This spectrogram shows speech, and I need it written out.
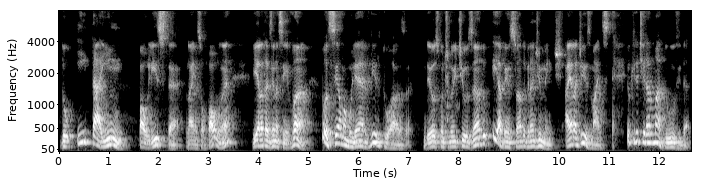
do Itaim Paulista, lá em São Paulo, né? E ela está dizendo assim: Van, você é uma mulher virtuosa. Deus continue te usando e abençoando grandemente. Aí ela diz mais: Eu queria tirar uma dúvida.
